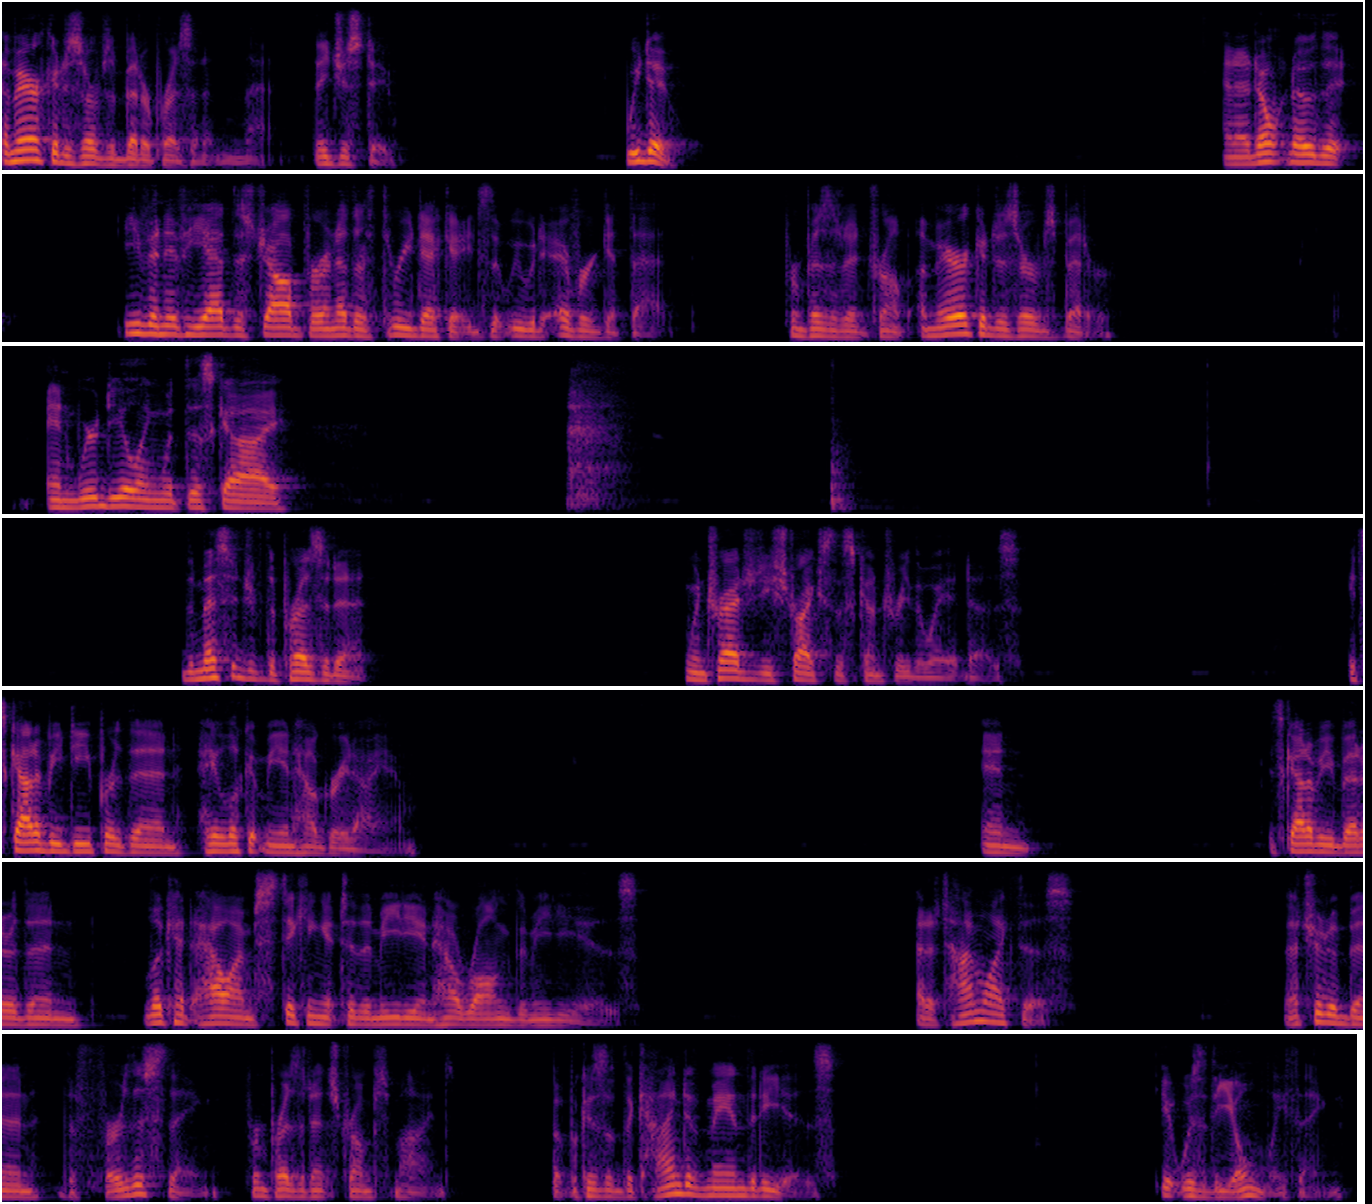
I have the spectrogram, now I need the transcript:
America deserves a better president than that. They just do. We do. And I don't know that even if he had this job for another three decades, that we would ever get that from President Trump. America deserves better. And we're dealing with this guy. The message of the president when tragedy strikes this country the way it does. It's got to be deeper than, hey, look at me and how great I am. And it's got to be better than, look at how I'm sticking it to the media and how wrong the media is. At a time like this, that should have been the furthest thing from President Trump's mind. But because of the kind of man that he is, it was the only thing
